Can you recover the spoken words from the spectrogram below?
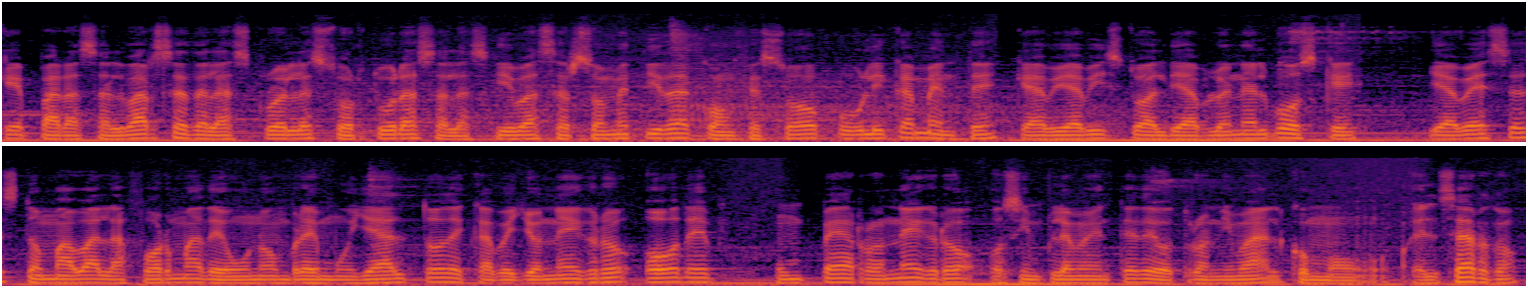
que para salvarse de las crueles torturas a las que iba a ser sometida confesó públicamente que había visto al diablo en el bosque y a veces tomaba la forma de un hombre muy alto de cabello negro o de un perro negro o simplemente de otro animal como el cerdo,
